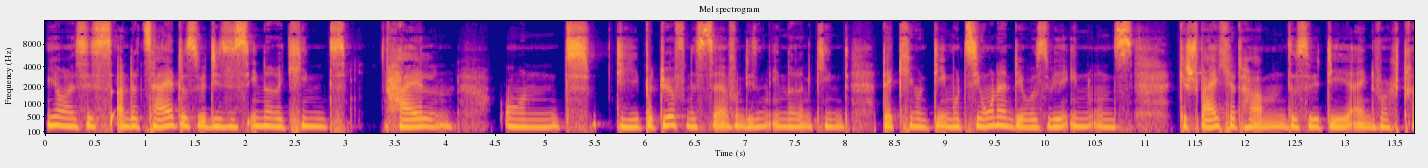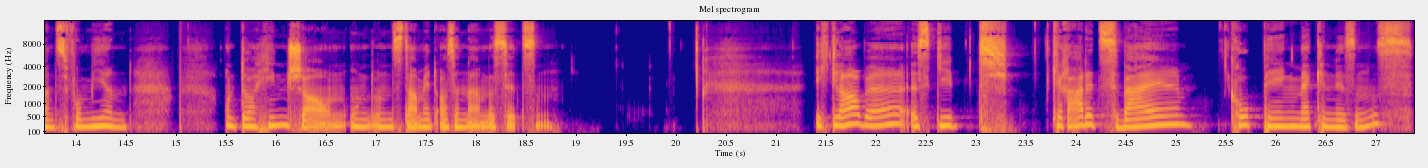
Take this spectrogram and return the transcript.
ja, es ist an der Zeit, dass wir dieses innere Kind heilen und die Bedürfnisse von diesem inneren Kind decken und die Emotionen, die was wir in uns gespeichert haben, dass wir die einfach transformieren und da hinschauen und uns damit auseinandersetzen. Ich glaube, es gibt gerade zwei Coping Mechanisms,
